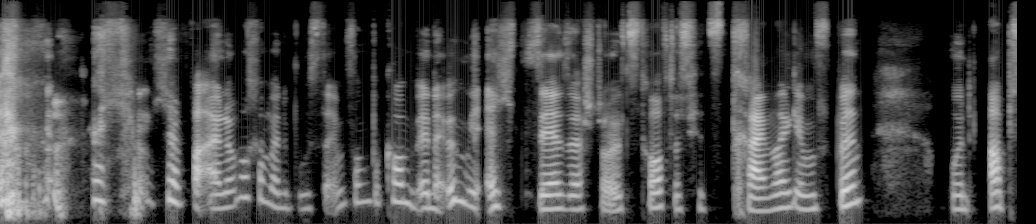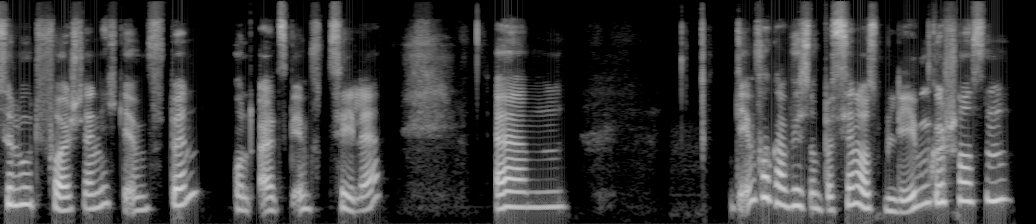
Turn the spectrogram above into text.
ich ich habe vor einer Woche meine Boosterimpfung bekommen, bin da irgendwie echt sehr, sehr stolz drauf, dass ich jetzt dreimal geimpft bin und absolut vollständig geimpft bin und als geimpft zähle. Ähm, die Impfung habe ich so ein bisschen aus dem Leben geschossen.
